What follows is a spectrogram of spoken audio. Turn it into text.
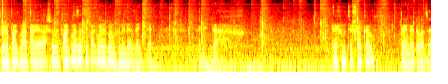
পুরো পাগলা, তার আসলে পাগলা জাতি পাগলা মতন যায় এক একটা এখন হচ্ছে সকাল, প্রায় নয়টা বাজে।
